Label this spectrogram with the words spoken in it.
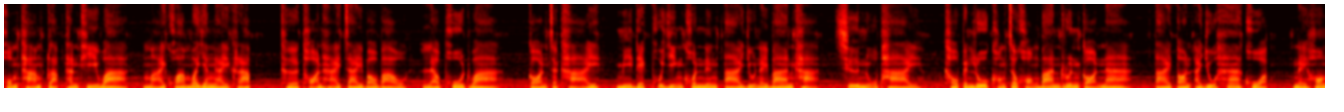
ผมถามกลับทันทีว่า หมายความว่ายังไงครับ เธอถอนหายใจเบาๆ แล้วพูดว่า ก่อนจะขาย มีเด็กผู้หญิงคนหนึ่งตายอยู่ในบ้านค่ะ ชื่อหนูพาย เขาเป็นลูกของเจ้าของบ้านรุ่นก่อนหน้า ตายตอนอายุห้าขวบ ในห้อง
